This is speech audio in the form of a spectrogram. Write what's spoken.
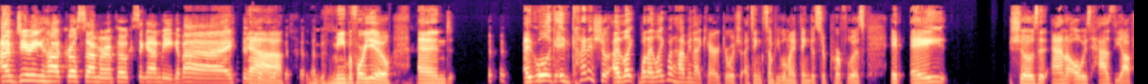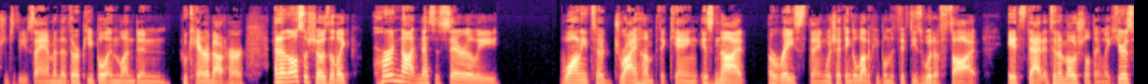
I'm doing hot girl summer. I'm focusing on me. Goodbye. Yeah. me before you and I, well it, it kind of show i like what i like about having that character which i think some people might think is superfluous it a shows that anna always has the option to leave siam and that there are people in london who care about her. And it also shows that like her not necessarily wanting to dry hump the king is not a race thing which i think a lot of people in the 50s would have thought. It's that it's an emotional thing. Like here's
